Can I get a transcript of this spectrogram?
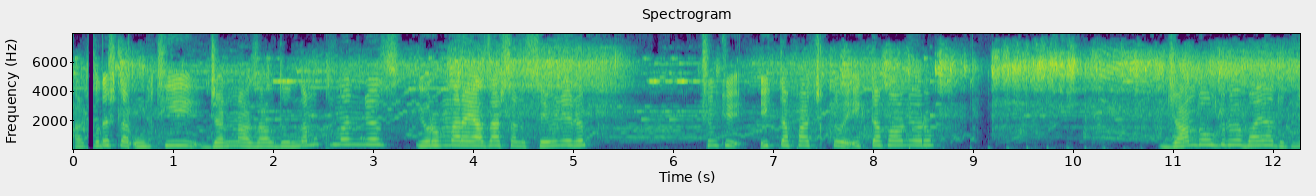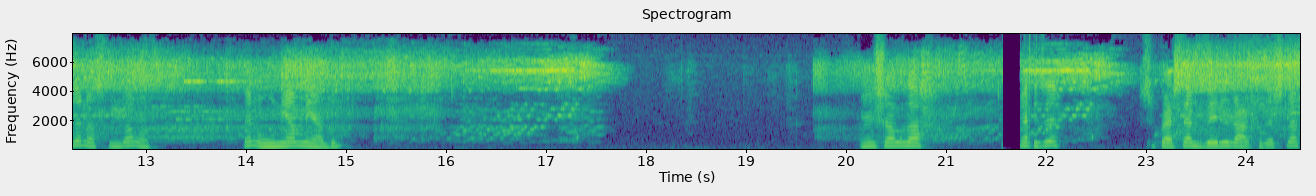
Arkadaşlar ultiyi canın azaldığında mı kullanacağız? Yorumlara yazarsanız sevinirim. Çünkü ilk defa çıktı ve ilk defa oynuyorum. Can dolduruyor bayağı da güzel aslında ama ben oynayamayadım. İnşallah herkese Supercell verir arkadaşlar.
